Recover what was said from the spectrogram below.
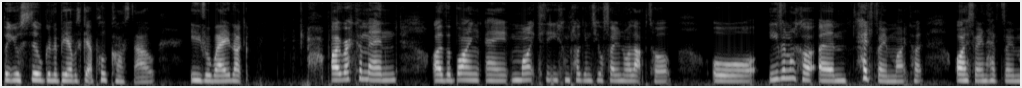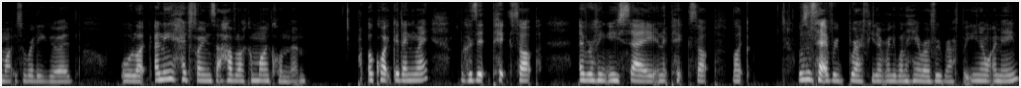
but you're still going to be able to get a podcast out either way. Like, I recommend either buying a mic that you can plug into your phone or laptop, or even like a um, headphone mic. Like iPhone headphone mics are really good, or like any headphones that have like a mic on them are quite good anyway because it picks up everything you say and it picks up like I was gonna say every breath. You don't really want to hear every breath, but you know what I mean.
